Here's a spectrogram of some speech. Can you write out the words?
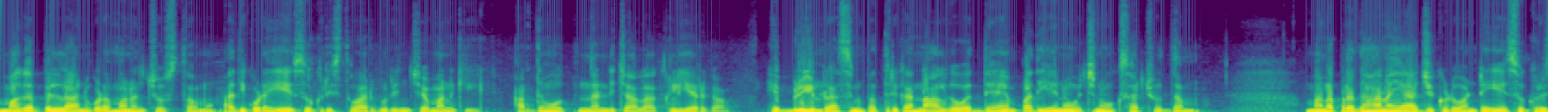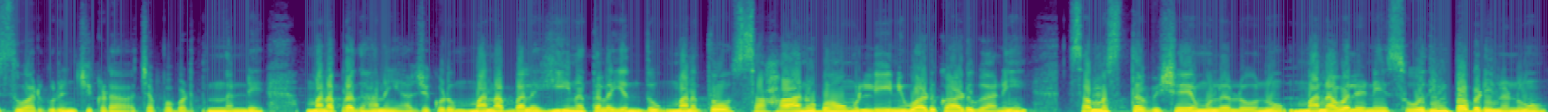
మగపిల్ల అని కూడా మనం చూస్తాము. అది కూడా యేసుక్రీస్తు వారి గురించే మనకి అర్థమవుతుందండి చాలా క్లియర్గా. హెబ్రిల్ రాసిన పత్రిక నాలుగవ అధ్యాయం పదిహేను వచ్చిన ఒకసారి చూద్దాం. మన ప్రధాన యాజకుడు అంటే యేసుక్రీస్తు వారి గురించి ఇక్కడ చెప్పబడుతుందండి. మన ప్రధాన యాజకుడు మన బలహీనతల ఎందు మనతో సహానుభవము లేనివాడు కాడు గాని సమస్త విషయములలోనూ మనవలనే శోధింపబడినను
